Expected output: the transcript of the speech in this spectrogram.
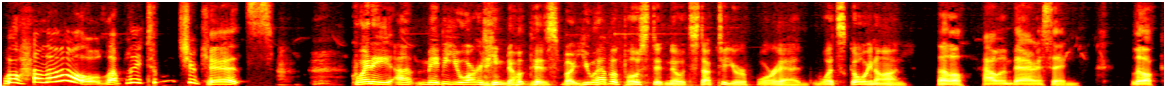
Well, hello. Lovely to meet you, kids. Quinnie, uh, maybe you already know this, but you have a post it note stuck to your forehead. What's going on? Oh, how embarrassing. Look,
